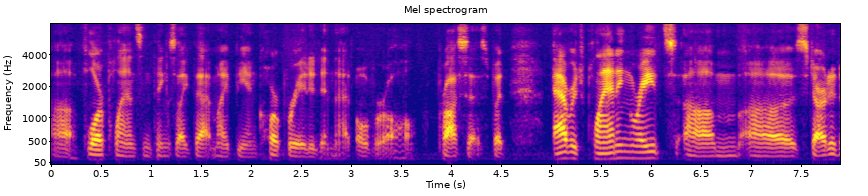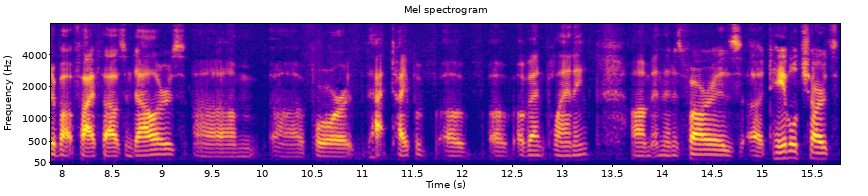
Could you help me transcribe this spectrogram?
uh, floor plans and things like that might be incorporated in that overall process. But average planning rates um, uh, start at about $5,000 um, uh, for that type of, of, of event planning. Um, and then as far as uh, table charts,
